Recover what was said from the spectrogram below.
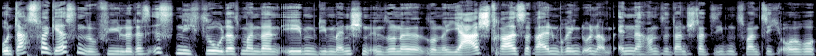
Und das vergessen so viele. Das ist nicht so, dass man dann eben die Menschen in so eine, so eine Jahrstraße reinbringt und am Ende haben sie dann statt 27 Euro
